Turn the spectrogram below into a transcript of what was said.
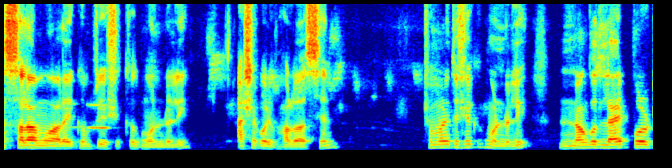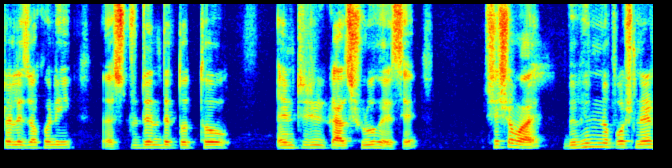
আসসালামু আলাইকুম প্রিয় শিক্ষক মণ্ডলী। আশা করি ভালো আছেন। সম্মানিত শিক্ষক মণ্ডলী, নগদ লাইভ পোর্টালে যখনই স্টুডেন্টদের তথ্য এন্ট্রির কাজ শুরু হয়েছে, সে সময় বিভিন্ন প্রশ্নের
